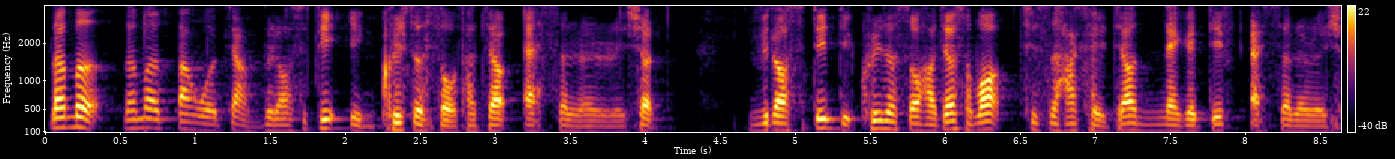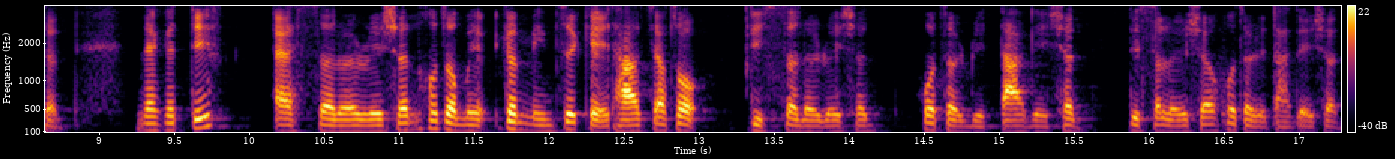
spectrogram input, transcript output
那么，那么当我讲 velocity increase 的时候，它叫 acceleration。velocity decrease 的时候，它叫什么？其实它可以叫 negative acceleration。negative acceleration 或者我们有一个名字给它叫做 deceleration 或者 retardation。Deceleration 或者 retardation。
